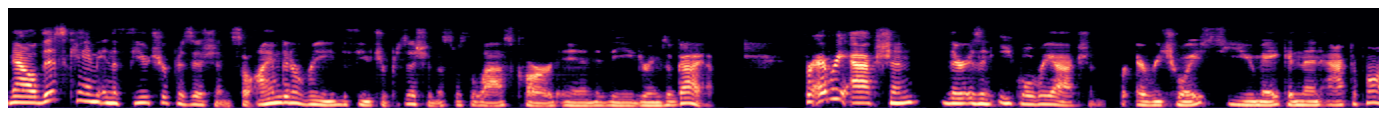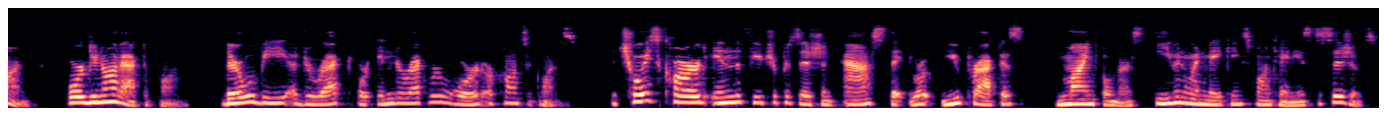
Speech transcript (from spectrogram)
Now, this came in the future position. So I am going to read the future position. This was the last card in the Dreams of Gaia. For every action, there is an equal reaction. For every choice you make and then act upon, or do not act upon, there will be a direct or indirect reward or consequence. The choice card in the future position asks that you practice mindfulness even when making spontaneous decisions.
